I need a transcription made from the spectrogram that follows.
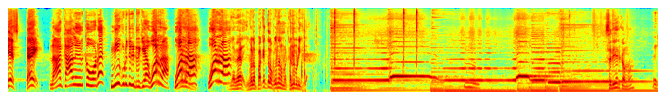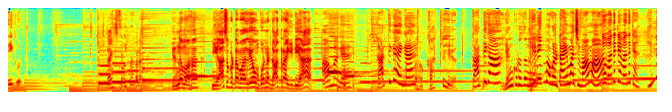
சேஸ் டேய் நான் கால இருக்க ஓட நீ குடிச்சுக்கிட்டு இருக்கியா? ஓடுறா ஓடுறா ஓடுறா. நல்ல வேலை இவ்வளவு பக்கத்துல உட்கார்ந்து நம்மள கண்டுபிடிக்கல. சரியா இருக்காமா வெரி குட் தேங்க்ஸ் வரேன். என்னம்மா நீ ஆசைப்பட்ட மாதிரியே உன் பொண்ணை டாக்டர் ஆக்கிட்டியா? ஆமாங்க. கார்த்திகா எங்க? கார்த்தி கார்த்திகா என் கூட தானே? கிளினிக் போகணும் டைம் ஆச்சு வாமா வந்துட்டேன் வந்துட்டேன். என்ன?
